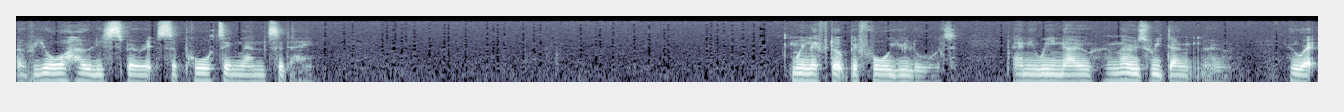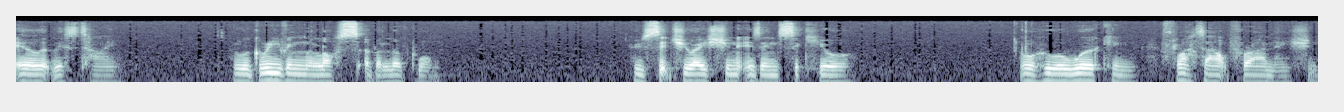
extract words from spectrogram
of your Holy Spirit supporting them today. We lift up before you, Lord, any we know and those we don't know who are ill at this time, who are grieving the loss of a loved one, whose situation is insecure or who are working flat out for our nation.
